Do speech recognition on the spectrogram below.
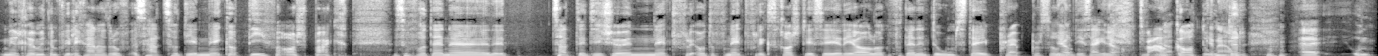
wir kommen dann vielleicht auch noch drauf, es hat so die negativen Aspekte, also von diesen, äh, Jetzt hat die schöne Netflix, oder auf Netflix kannst du die Serie anschauen von diesen Doomsday Preppers, oder? Ja, Die sagen, ja, die Welt ja, geht genau. unter, äh, und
